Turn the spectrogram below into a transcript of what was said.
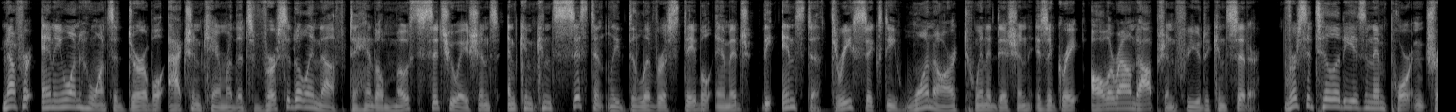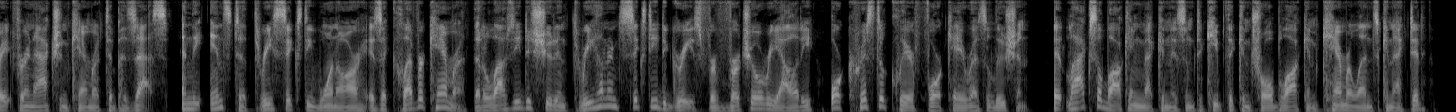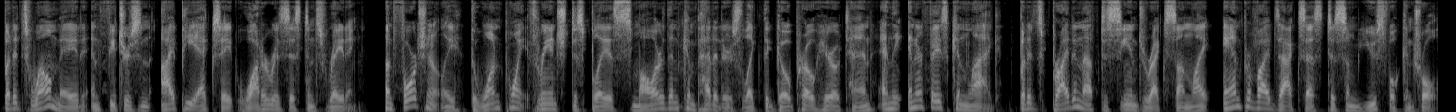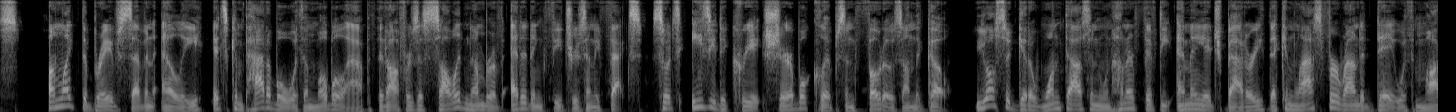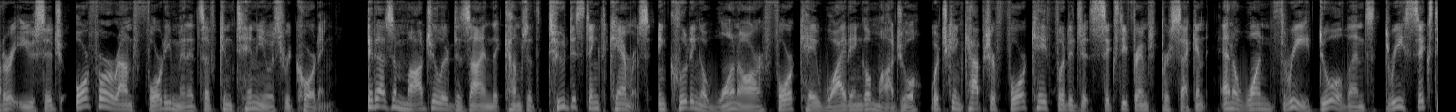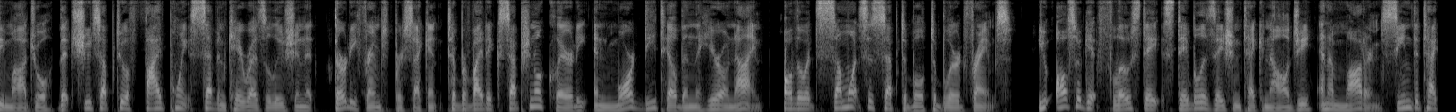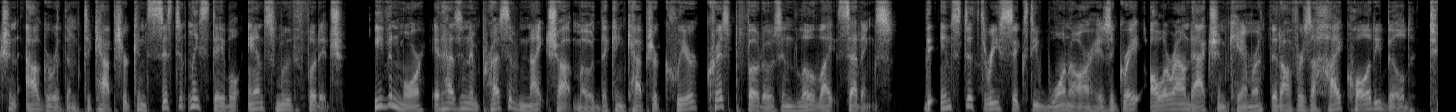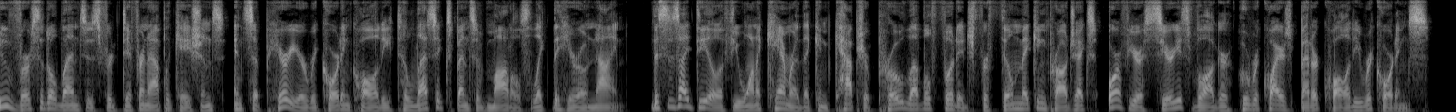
Now, for anyone who wants a durable action camera that's versatile enough to handle most situations and can consistently deliver a stable image, the Insta360 1R Twin Edition is a great all around option for you to consider. Versatility is an important trait for an action camera to possess, and the Insta360 1R is a clever camera that allows you to shoot in 360 degrees for virtual reality or crystal clear 4K resolution. It lacks a locking mechanism to keep the control block and camera lens connected, but it's well made and features an IPX8 water resistance rating. Unfortunately, the 1.3 inch display is smaller than competitors like the GoPro Hero 10 and the interface can lag, but it's bright enough to see in direct sunlight and provides access to some useful controls. Unlike the Brave 7 LE, it's compatible with a mobile app that offers a solid number of editing features and effects, so it's easy to create shareable clips and photos on the go. You also get a 1150 mAh battery that can last for around a day with moderate usage or for around 40 minutes of continuous recording. It has a modular design that comes with two distinct cameras, including a 1R 4K wide angle module, which can capture 4K footage at 60 frames per second, and a 1.3 dual lens 360 module that shoots up to a 5.7K resolution at 30 frames per second to provide exceptional clarity and more detail than the Hero 9, although it's somewhat susceptible to blurred frames. You also get flow state stabilization technology and a modern scene detection algorithm to capture consistently stable and smooth footage. Even more, it has an impressive night shot mode that can capture clear, crisp photos in low light settings. The Insta360 1R is a great all around action camera that offers a high quality build, two versatile lenses for different applications, and superior recording quality to less expensive models like the Hero 9. This is ideal if you want a camera that can capture pro level footage for filmmaking projects or if you're a serious vlogger who requires better quality recordings.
